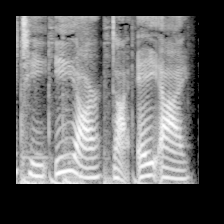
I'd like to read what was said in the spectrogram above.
T E R dot A I.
